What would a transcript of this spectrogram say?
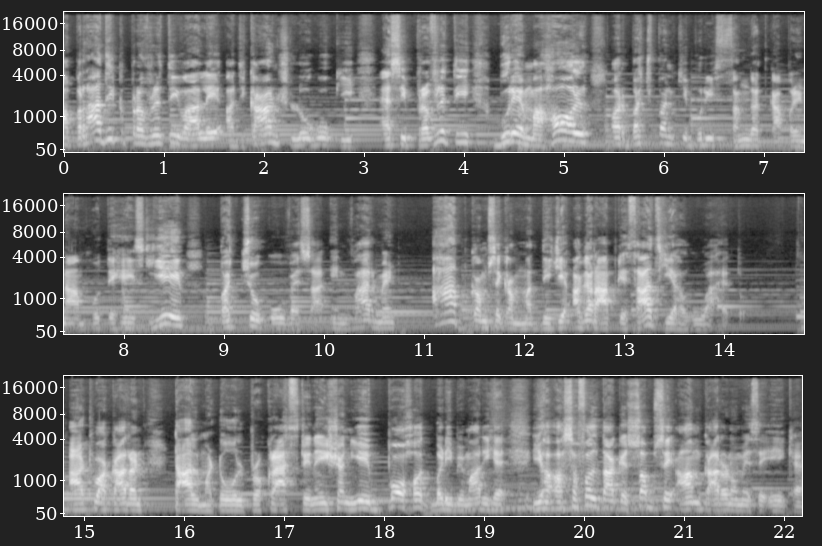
आपराधिक प्रवृत्ति वाले अधिकांश लोगों की ऐसी प्रवृत्ति बुरे माहौल और बचपन की बुरी संगत का परिणाम होते हैं। इसलिए बच्चों को वैसा इन्वायरमेंट आप कम से कम मत दीजिए, अगर आपके साथ यह हुआ है तो। आठवां कारण टाल मटोल प्रोक्रास्टिनेशन ये बहुत बड़ी बीमारी है। यह असफलता के सबसे आम कारणों में से एक है।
